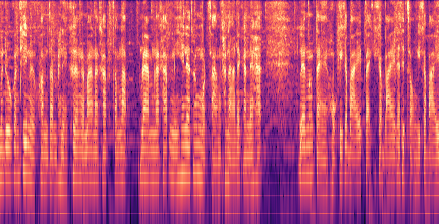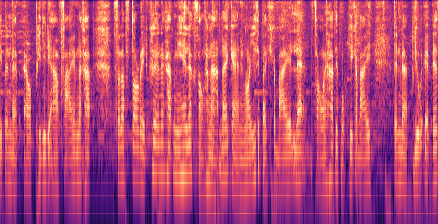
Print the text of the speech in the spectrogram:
มาดูกันที่หน่วยความจำภายในเครื่องกันบ้างนะครับสำหรับ RAM นะครับมีให้เลือกทั้งหมด 3 ขนาดด้วยกันนะฮะ เริ่มตั้งแต่6 g b 8 g b และ 12 g b เป็นแบบ LPDDR5 นะครับสำหรับ Storage เครื่องนะครับ มีให้เลือก 2 ขนาดได้แก่ 128 g b และ 256 g b เป็นแบบ UFS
